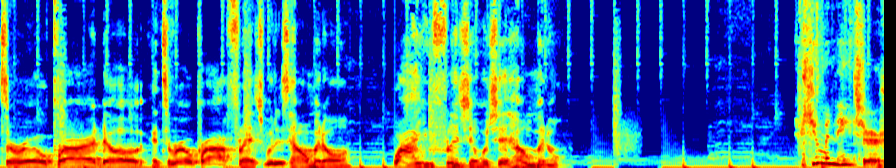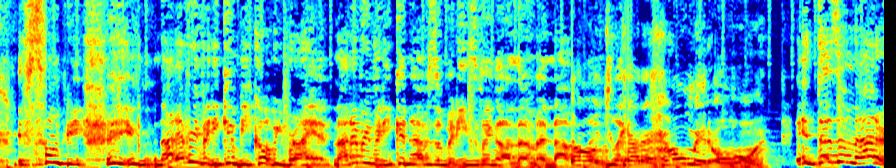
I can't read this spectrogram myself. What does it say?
Terrell Pryor, dog, and Terrell Pryor flinched with his helmet on. Why are you flinching with your helmet on? human nature. If somebody, not everybody can be Kobe Bryant. Not everybody can have somebody swing on them and not. Oh, flinch. you Like, got a helmet on. It doesn't matter.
